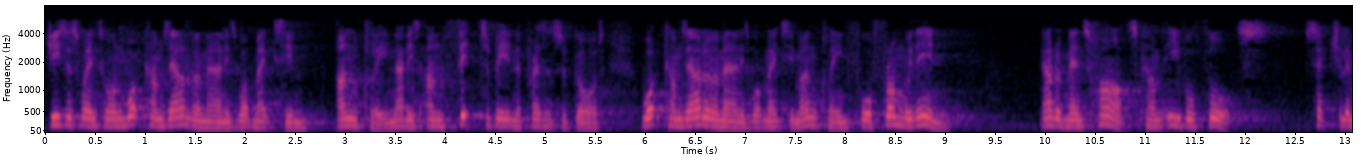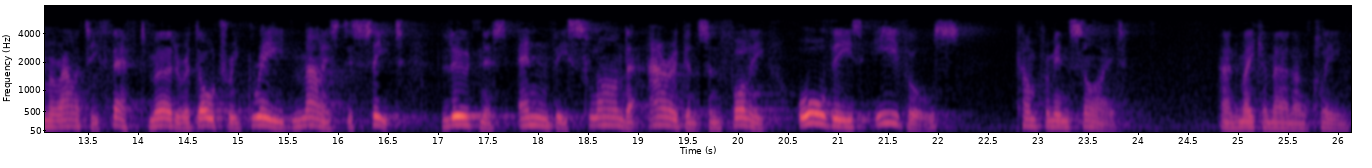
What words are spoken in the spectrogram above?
Jesus went on, What comes out of a man is what makes him unclean, that is, unfit to be in the presence of God. What comes out of a man is what makes him unclean, for from within, out of men's hearts, come evil thoughts, sexual immorality, theft, murder, adultery, greed, malice, deceit, lewdness, envy, slander, arrogance, and folly. All these evils come from inside and make a man unclean.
